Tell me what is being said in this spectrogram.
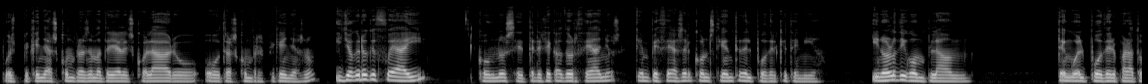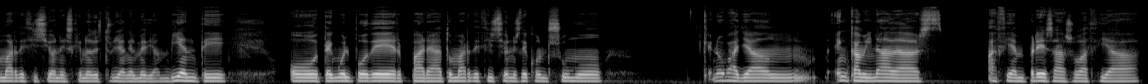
pues pequeñas compras de material escolar o, o otras compras pequeñas, ¿no? Y yo creo que fue ahí, con no sé, 13, 14 años, que empecé a ser consciente del poder que tenía. Y no lo digo en plan, tengo el poder para tomar decisiones que no destruyan el medio ambiente, o tengo el poder para tomar decisiones de consumo que no vayan encaminadas hacia empresas o hacia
